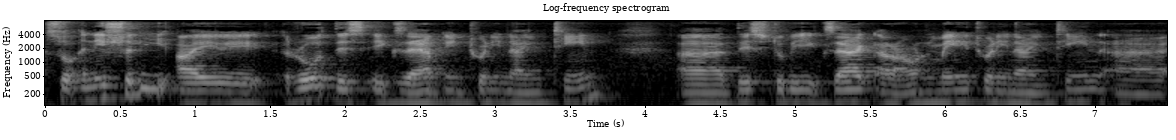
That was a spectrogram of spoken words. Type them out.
So initially I wrote this exam in 2019 uh, this to be exact around May 2019 uh,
